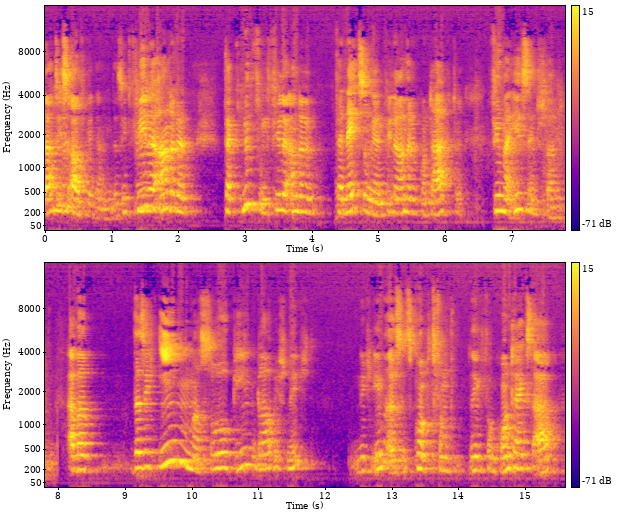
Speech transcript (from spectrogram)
Das ist mhm. aufgegangen. Da sind viele mhm. andere Verknüpfungen, viele andere Vernetzungen, viele andere Kontakte für Mais entstanden. Aber dass ich immer so bin, glaube ich nicht. Nicht immer. Also es kommt vom, vom Kontext ab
